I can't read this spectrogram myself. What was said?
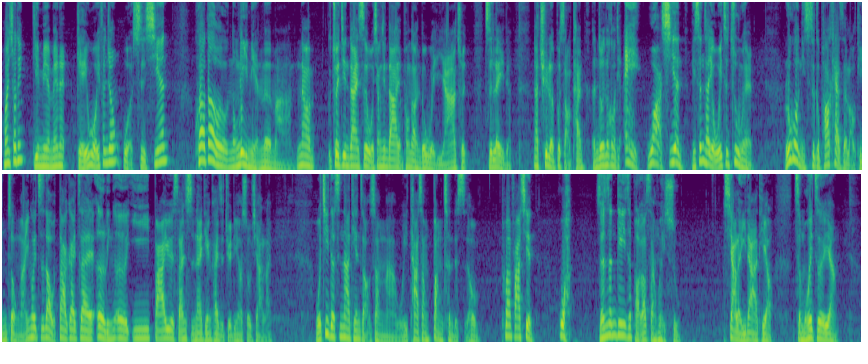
欢迎收听，Give me a minute，给我一分钟，我是西恩。快要到农历年了嘛，那最近当然是我相信大家有碰到很多尾牙春之类的，那去了不少摊，很多人都跟我讲，哎、哇，西恩，你身材有维持住哎。如果你是个 podcast 的老听众啊，因为知道我大概在二零二一八月三十那天开始决定要瘦下来，我记得是那天早上啊，我一踏上磅秤的时候，突然发现，哇！人生第一次跑到三位数，吓了一大跳，怎么会这样？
